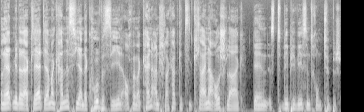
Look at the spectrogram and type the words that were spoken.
und er hat mir dann erklärt, ja, man kann es hier an der Kurve sehen, auch wenn man keinen Anschlag hat, gibt es einen kleinen Ausschlag, der ist WPW-Syndrom typisch.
